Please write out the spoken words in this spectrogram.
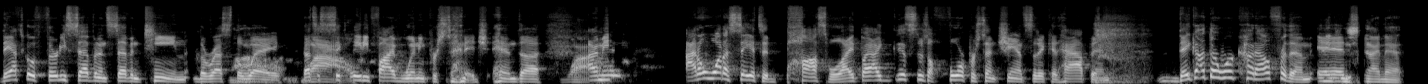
they have to go 37 and 17 the rest wow. of the way. That's wow. a 685 winning percentage. And uh, wow. I mean, I don't want to say it's impossible. I, I guess there's a 4% chance that it could happen. they got their work cut out for them. And Skynet.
